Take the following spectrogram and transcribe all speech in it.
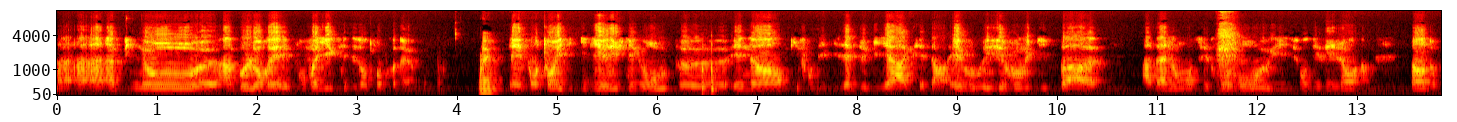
un, un, Pinot, un Bolloré, vous voyez que c'est des entrepreneurs. Et pourtant, ils, dirigent des groupes énormes qui font des dizaines de milliards, etc. Et vous, vous vous dites pas, ah ben non, c'est trop gros, ils sont dirigeants. Non donc,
